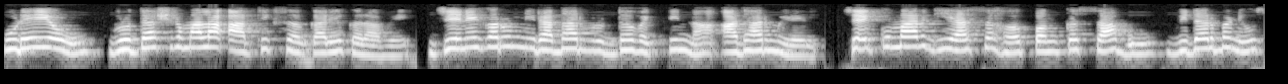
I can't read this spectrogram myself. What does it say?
पुढे येऊन वृद्धाश्रमाला आर्थिक सहकार्य करावे जेणेकरून निराधार वृद्ध व्यक्तींना आधार मिळेल. जयकुमार घियासह पंकज साबू विदर्भ न्यूज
